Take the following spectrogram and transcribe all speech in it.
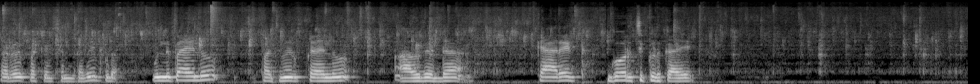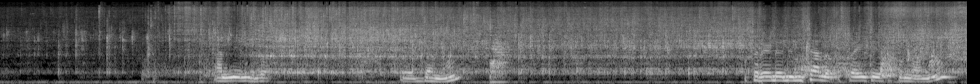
కరివేపాకు వేసాను కదా ఇప్పుడు. ఉల్లిపాయలు పచ్చిమిరపకాయలు ఆలుగడ్డ క్యారెట్ గోరుచిక్కుడుకాయ. అన్నీ ఇందులో వేద్దాము? ఒక రెండు నిమిషాలు ఫ్రై చేసుకుందాము?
